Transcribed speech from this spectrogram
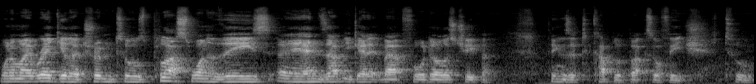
One of my regular trim tools plus one of these. and it ends up you get it about four dollars cheaper. I think there's a couple of bucks off each tool.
